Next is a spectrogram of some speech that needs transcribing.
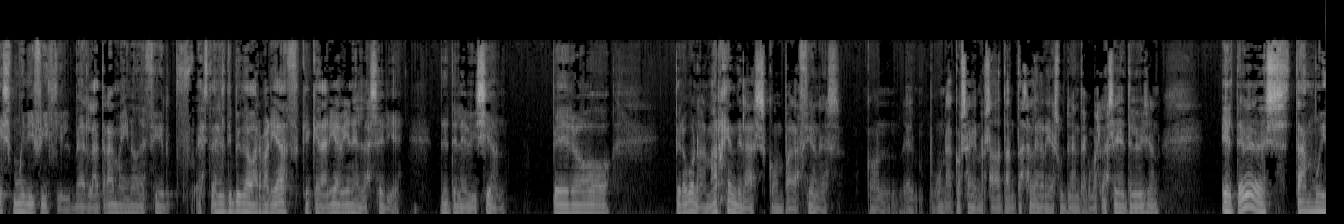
es muy difícil ver la trama y no decir, esta es el típico de barbaridad que quedaría bien en la serie de televisión. Pero, pero bueno, al margen de las comparaciones con una cosa que nos ha dado tantas alegrías últimamente como es la serie de televisión, el TV está muy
